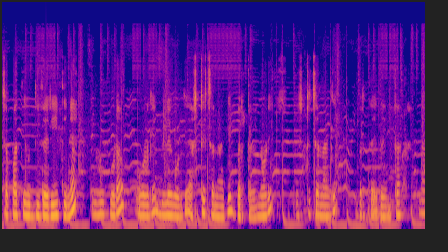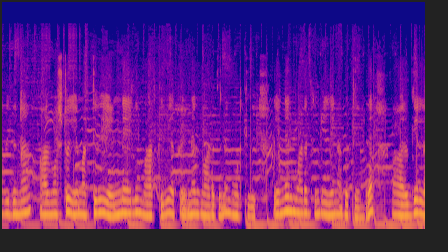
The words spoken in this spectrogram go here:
ಚಪಾತಿ ಉದ್ದಿದ ರೀತಿಯೇ ಇವು ಕೂಡ ಹೋಳ್ಗೆ, ಬಿಳೆ ಹೋಳಿಗೆ ಅಷ್ಟೇ ಚೆನ್ನಾಗಿ ಬರ್ತವೆ. ನೋಡಿ ಎಷ್ಟು ಚೆನ್ನಾಗಿ ಬರ್ತಾಯಿದೆ ಅಂತ. ನಾವು ಇದನ್ನು ಆಲ್ಮೋಸ್ಟು ಏನು ಮಾಡ್ತೀವಿ? ಎಣ್ಣೆಯಲ್ಲಿ ಮಾಡ್ತೀವಿ ಅಥವಾ ಎಣ್ಣೆಯಲ್ಲಿ ಮಾಡೋದನ್ನು ನೋಡ್ತೀವಿ. ಎಣ್ಣೆಯಲ್ಲಿ ಮಾಡೋದ್ರಿಂದ ಏನಾಗುತ್ತೆ ಅಂದರೆ, ಆ, ಅರ್ಗೆಲ್ಲ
